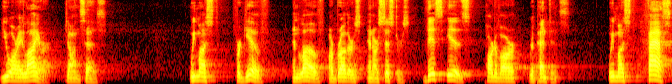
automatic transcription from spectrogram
you are a liar, John says. We must forgive and love our brothers and our sisters. This is part of our repentance. We must fast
